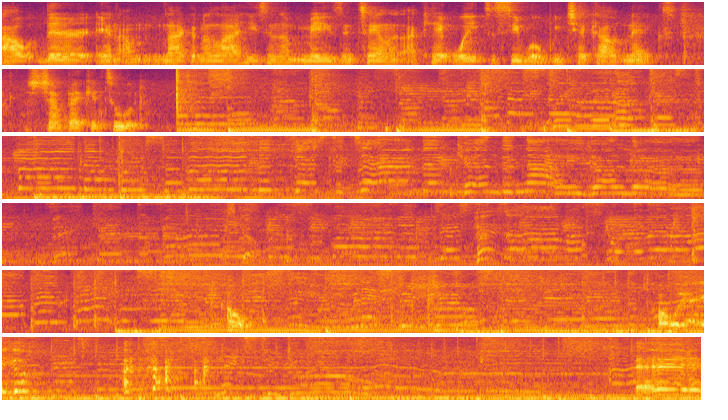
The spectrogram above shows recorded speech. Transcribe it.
out there and i'm not gonna lie he's an amazing talent i can't wait to see what we check out next let's jump back into it Oh. Oh, there you go. Hey!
